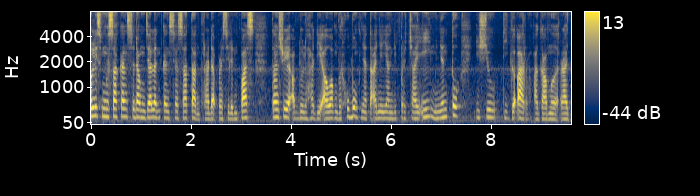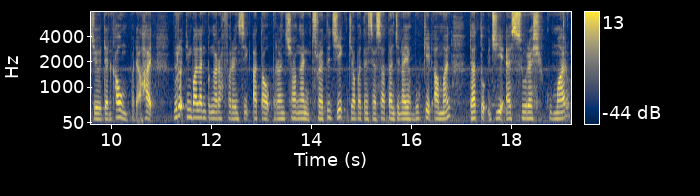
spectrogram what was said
Polis mengesahkan sedang menjalankan siasatan terhadap Presiden PAS Tan Sri Abdul Hadi Awang berhubung kenyataannya yang dipercayai menyentuh isu 3R agama, raja dan kaum pada Ahad. Menurut Timbalan Pengarah Forensik atau Perancangan Strategik Jabatan Siasatan Jenayah Bukit Aman, Datuk GS Suresh Kumar,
